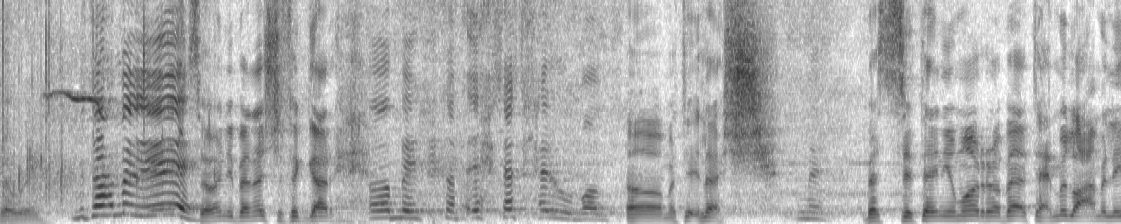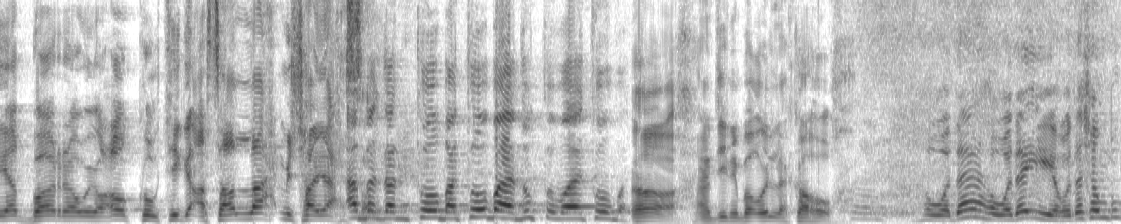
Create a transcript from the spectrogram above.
ثواني بتعمل إيه؟ ثواني بنشف الجرح. آه ماشي. طب إحساس حلو برضه. آه ما تقلقش. ماشي. بس تاني مرة بقى تعملوا عمليات بره ويعكوا وتيجي أصلح مش هيحصل. ابدا. توبة توبة يا دكتور توبة. آه أديني بقول لك أهو. هو ده هو ده إيه؟ هو ده شامبو؟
